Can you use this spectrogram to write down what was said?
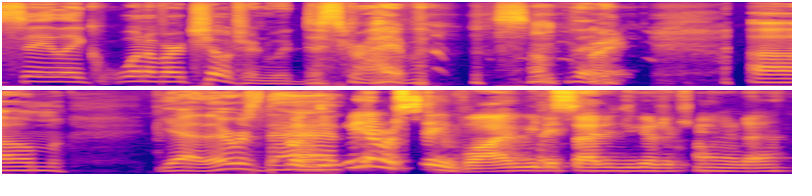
say, like one of our children would describe something. Right. Um, yeah, there was But that. did we ever say why we decided to go to Canada?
